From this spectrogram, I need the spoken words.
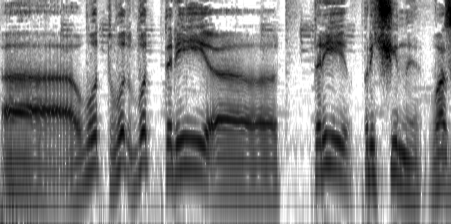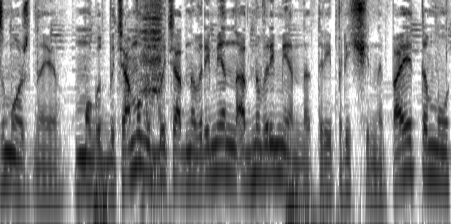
Э, вот, вот, вот три, э, три причины возможные могут быть, а могут быть одновременно, одновременно три причины. Поэтому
